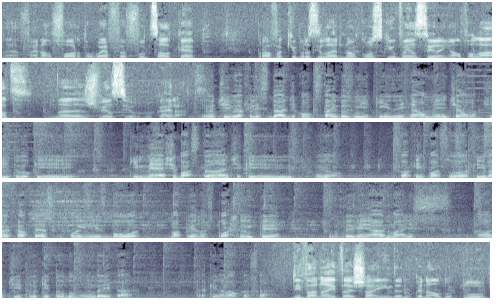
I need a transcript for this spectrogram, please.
na Final Four da UEFA Futsal Cup. Prova que o brasileiro não conseguiu vencer em Alvalade, mas venceu no Kairat. Eu tive a felicidade de conquistar em 2015 e realmente é um título que, que mexe bastante, que meu, só quem passou aquilo, essa festa que foi em Lisboa, uma pena o esporte não ter, não ter ganhado, mas é um título que todo mundo aí tá, tá querendo alcançar. Divanei deixa ainda no canal do clube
